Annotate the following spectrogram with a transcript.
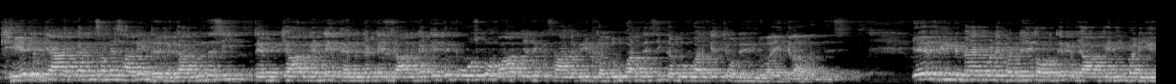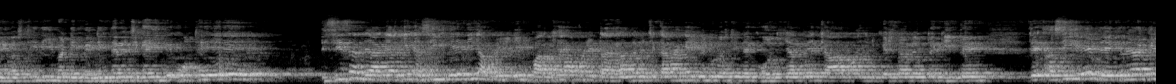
ਖੇਤ ਤਿਆਰ ਕਰਨ ਸਮੇਂ ਸਾਰੀ ਡਰਿਲ ਕਰ ਦਿੰਦੇ ਸੀ, ਤਿੰਨ ਚਾਰ ਘੰਟੇ, ਤਿੰਨ ਘੰਟੇ, ਚਾਰ ਘੰਟੇ ਤੇ ਉਸ ਤੋਂ ਬਾਅਦ ਜਿਹੜੇ ਕਿਸਾਨ ਵੀਰ ਕੱਦੂ ਕਰਦੇ ਸੀ ਕੱਦੂ ਕਰਕੇ ਝੋਨੇ ਦੀ ਦਵਾਈ ਕਰਾ ਦਿੰਦੇ ਸੀ। ਇਹ ਫੀਡਬੈਕ ਬੜੇ ਵੱਡੇ ਤੌਰ ਤੇ ਪੰਜਾਬ ਖੇਤੀਬਾੜੀ ਯੂਨੀਵਰਸਿਟੀ ਦੀ ਵੱਡੀ ਮੀਟਿੰਗ ਦੇ ਵਿੱਚ ਗਈ ਤੇ ਉੱਥੇ ਇਹ ਡਿਸੀਜਨ ਲਿਆ ਗਿਆ ਕਿ ਅਸੀਂ ਇਹਦੀ ਆਪਣੀ ਜਿਹੜੀ ਪਰਖ ਹੈ, ਆਪਣੇ ਟ੍ਰਾਇਲਾਂ ਦੇ ਵਿੱਚ ਕਰਾਂਗੇ। ਯੂਨੀਵਰਸਿਟੀ ਨੇ ਖੋਜ ਤਜਰਬੇ ਚਾਰ ਪੰਜ ਲੋਕੇਸ਼ਨਾਂ ਦੇ ਉੱਤੇ ਕੀਤੇ। ਤੇ ਅਸੀਂ ਇਹ ਦੇਖ ਲਿਆ ਕਿ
